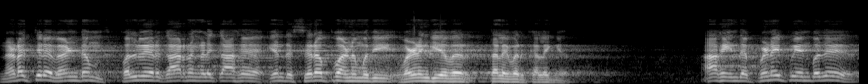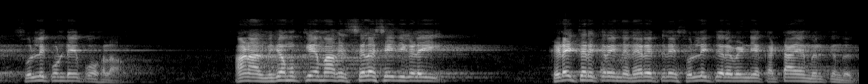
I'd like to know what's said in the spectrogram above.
நடத்திட வேண்டும் பல்வேறு காரணங்களுக்காக என்ற சிறப்பு அனுமதி வழங்கியவர் தலைவர் கலைஞர். ஆக இந்த பிணைப்பு என்பது சொல்லிக்கொண்டே போகலாம். ஆனால் மிக முக்கியமாக சில செய்திகளை கிடைத்திருக்கிற இந்த நேரத்திலே சொல்லித்தர வேண்டிய கட்டாயம் இருக்கின்றது.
